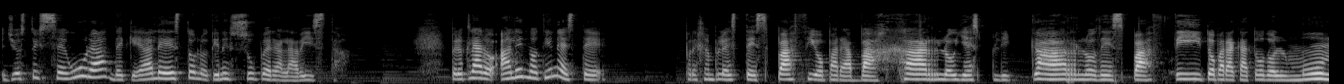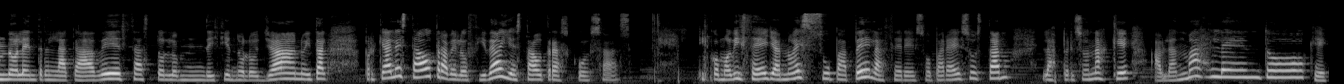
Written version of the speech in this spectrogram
yo estoy segura de que Ale esto lo tiene súper a la vista. Pero claro, Ale no tiene este, por ejemplo, este espacio para bajarlo y explicarlo despacito para que a todo el mundo le entre en la cabeza, diciéndolo llano y tal, porque Ale está a otra velocidad y está a otras cosas. Y como dice ella, no es su papel hacer eso. Para eso están las personas que hablan más lento, que,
